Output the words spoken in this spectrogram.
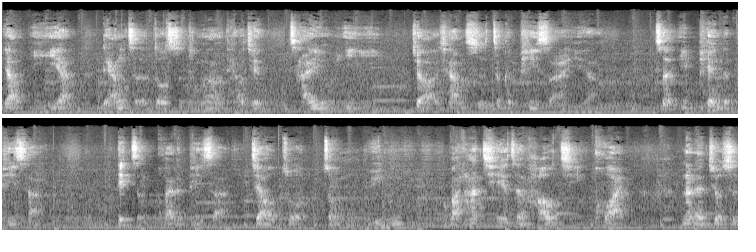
要一样，两者都是同样的条件才有意义，就好像是这个披萨一样。这一片的披萨，一整块的披萨叫做总云，把它切成好几块，那个就是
